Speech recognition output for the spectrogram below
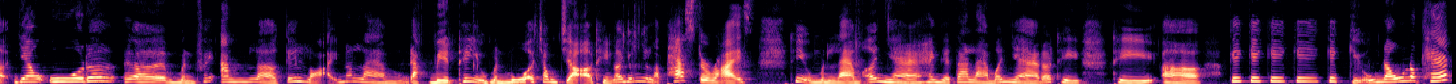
à, dao ua đó à, mình phải ăn là cái loại nó làm đặc biệt. Thí dụ mình mua ở trong chợ thì nó giống như là pasteurized. Thí dụ mình làm ở nhà hay người ta làm ở nhà đó thì thì uh, cái cái cái cái cái kiểu nấu nó khác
